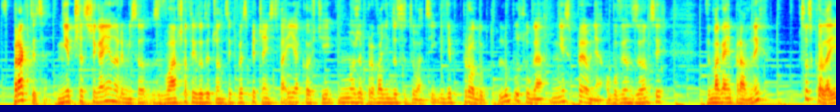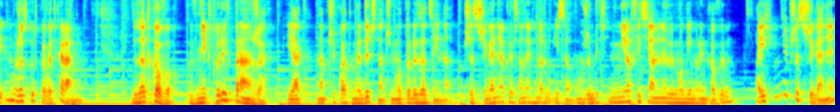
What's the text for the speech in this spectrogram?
W praktyce nieprzestrzeganie norm ISO, zwłaszcza tych dotyczących bezpieczeństwa i jakości, może prowadzić do sytuacji, gdzie produkt lub usługa nie spełnia obowiązujących wymagań prawnych, co z kolei może skutkować karami. Dodatkowo, w niektórych branżach, jak na przykład medyczna czy motoryzacyjna, przestrzeganie określonych norm ISO może być nieoficjalnym wymogiem rynkowym, a ich nieprzestrzeganie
